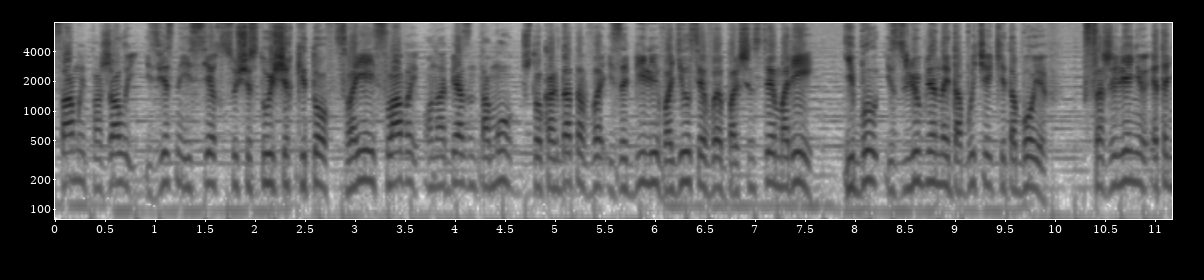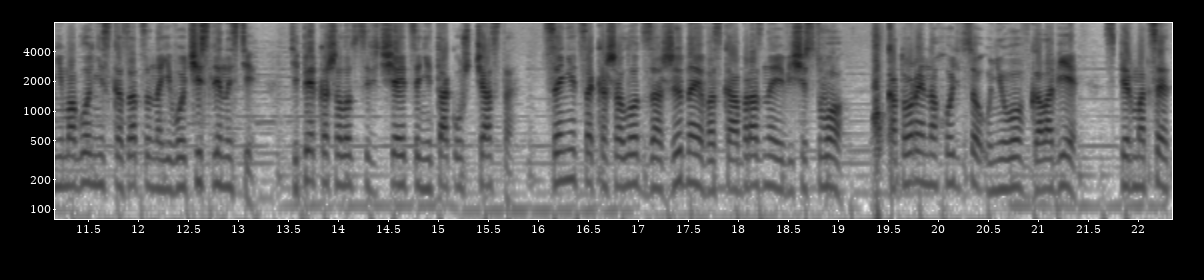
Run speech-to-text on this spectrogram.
самый, пожалуй, известный из всех существующих китов. Своей славой он обязан тому, что когда-то в изобилии водился в большинстве морей и был излюбленной добычей китобоев. К сожалению, это не могло не сказаться на его численности. Теперь кашалот встречается не так уж часто. Ценится кашалот за жирное воскообразное вещество, которое находится у него в голове – спермацет.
